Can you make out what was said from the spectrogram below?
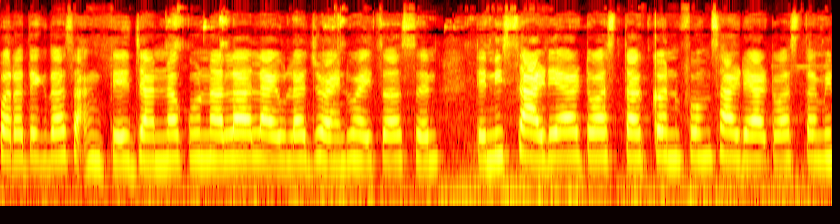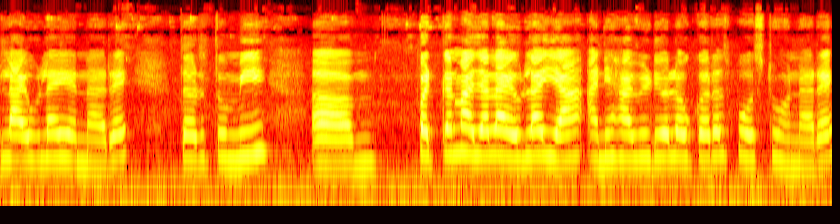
परत एकदा सांगते ज्यांना कोणाला लाईव्हला जॉईन व्हायचं असेल त्यांनी साडेआठ वाजता कन्फर्म साडेआठ वाजता मी लाईव्हला येणार आहे. तर तुम्ही पटकन माझ्या लाईव्हला या आणि हा व्हिडिओ लवकरच पोस्ट होणार आहे.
